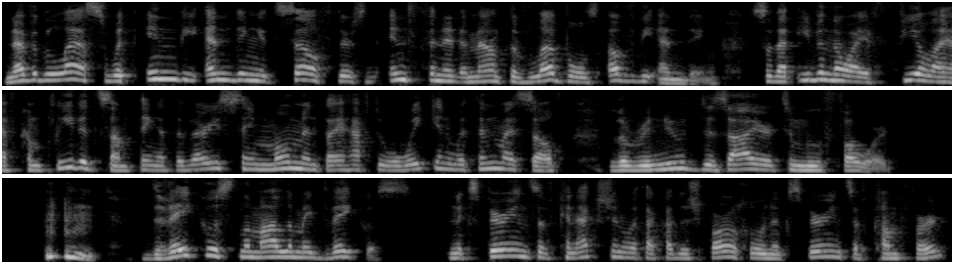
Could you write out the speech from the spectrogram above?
Nevertheless, within the ending itself, there's an infinite amount of levels of the ending. So that even though I feel I have completed something, at the very same moment, I have to awaken within myself the renewed desire to move forward. Dveikus lamalame dveikus, an experience of connection with HaKadosh Baruch Hu, an experience of comfort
